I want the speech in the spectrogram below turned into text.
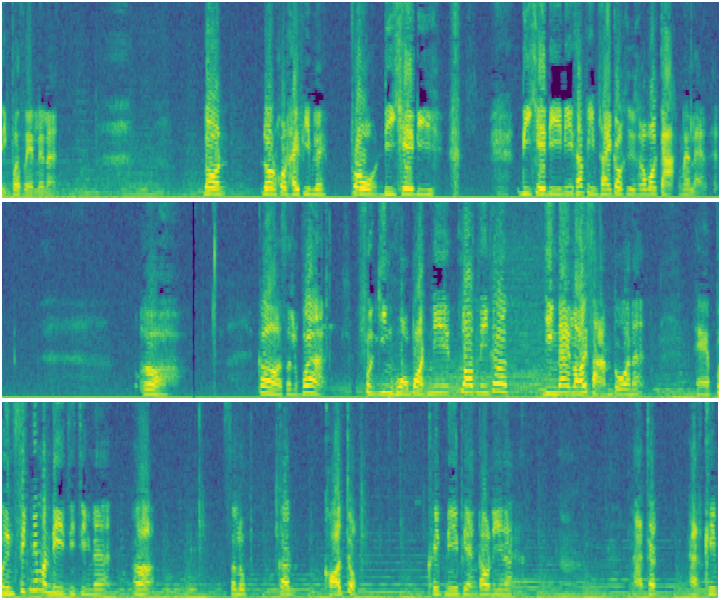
สิบเปอร์เซ็นต์เลยนะ โดน โดนคนไทยพิมพ์เลยโปร DKD DKD นี่ถ้าพิมพ์ไทยก็คือคำว่ากากนั่นแหละเออก็สรุปว่าฝึกยิงหัวบอทนี่รอบนี้ก็ยิงได้ร้อยสามตัวนะแหมปืนซิกนี่มันดีจริงๆนะเออสรุปก็ขอจบคลิปนี้เพียงเท่านี้นะอืมอาจจะอัดคลิป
